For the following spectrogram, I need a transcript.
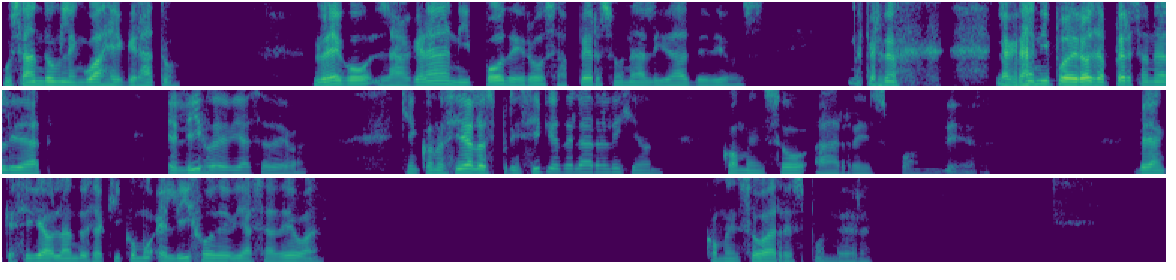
usando un lenguaje grato. Luego, la gran y poderosa personalidad de Dios, perdón, la gran y poderosa personalidad, el hijo de Vyasadeva, quien conocía los principios de la religión, comenzó a responder. Vean que sigue hablándose aquí como el hijo de Vyasadeva comenzó a responder.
